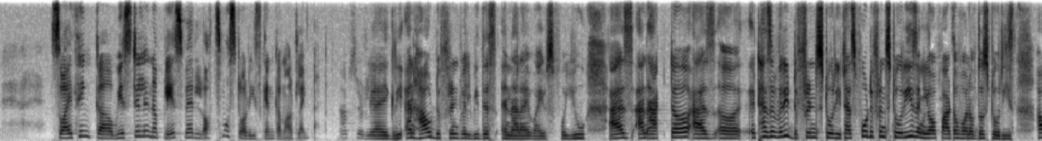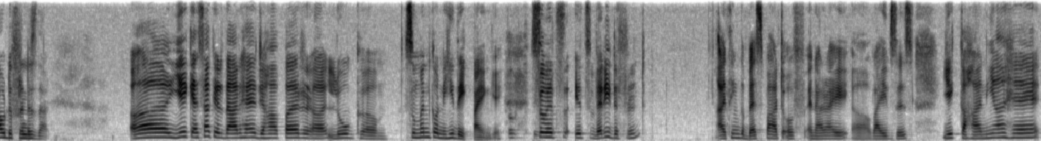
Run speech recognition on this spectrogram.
So I think we still in a place where lots more stories can come out like that Absolutely, I agree. And how different will be this NRI Wives for you as an actor? As uh, it has a very different story. It has four different stories, and you're part of one of those stories. How different is that? Uh, ये एक ऐसा किरदार है जहाँ पर uh, लोग uh, सुमन को नहीं देख पाएंगे so it's it's very different I think the best part of N R I wives is ये कहानियाँ हैं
